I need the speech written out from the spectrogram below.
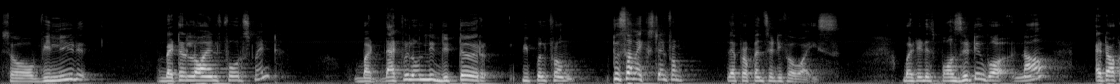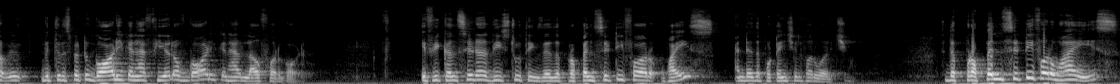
so we need better law enforcement, but that will only deter people from, to some extent, from their propensity for vice. But it is positive God. Now, I talk with respect to God, you can have fear of God, you can have love for God. If we consider these two things, there's a propensity for vice and there's a potential for virtue. So the propensity for vice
